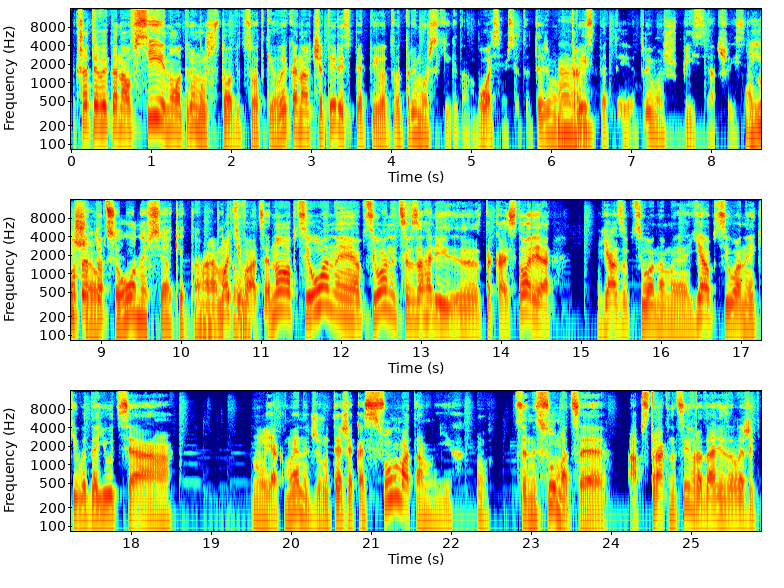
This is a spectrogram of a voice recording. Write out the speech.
Якщо ти виконав всі, ну отримуєш 100%. Виконав 4 з 5, от отримуєш скільки там? 80, отримуєш 3 з 5, отримуєш 50, 60. А є ну, ще тобто, опціони всякі там. Е, Мотивація. Ну, опціони, опціони це взагалі е, така історія. Я з опціонами. Є опціони, які видаються, ну, як менеджеру, теж якась сума там їх. Ну, це не сума, це абстрактна цифра. Далі залежить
